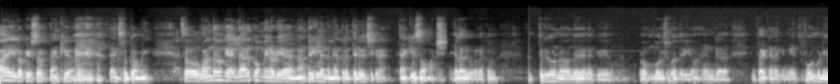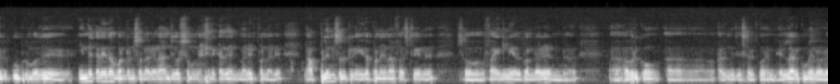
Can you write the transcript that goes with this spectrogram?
Hi Lokesh sir thank you thanks for coming so வந்தவங்க எல்லாருக்கும் என்னுடைய நன்றிகளை இந்த நேரத்தில் தெரிவிச்சுக்கிறேன். தேங்க்யூ ஸோ மச் எல்லாருக்கும் வணக்கம். திருவண்ணா வந்து எனக்கு ரொம்ப வருஷமாக தெரியும். அண்ட் இன்ஃபேக்ட் uh, எனக்கு நேற்று ஃபோன் பண்ணி ஒரு கூப்பிடும்போது இந்த கதையை தான் பண்ணுறேன்னு சொன்னார். ஏன்னா அஞ்சு வருஷம் முன்னாடி இந்த கதையை நரேட் பண்ணார். நான் அப்பலேருந்து சொல்லிட்டுருக்கேன் இதை பண்ணுங்கன்னா ஃபஸ்ட்டுன்னு ஸோ ஃபைனலி அதை பண்ணுறாரு அண்ட் அவருக்கும் அஹ், அருண் விஜய் சாருக்கும் அண்ட் எல்லாருக்குமே என்னோட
